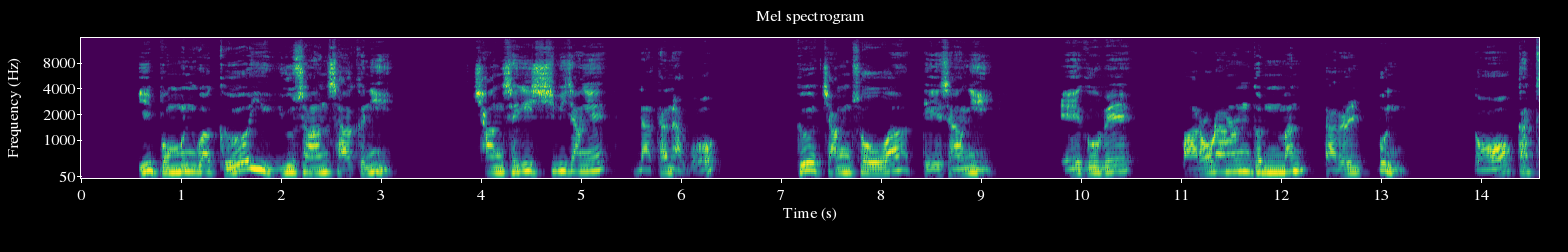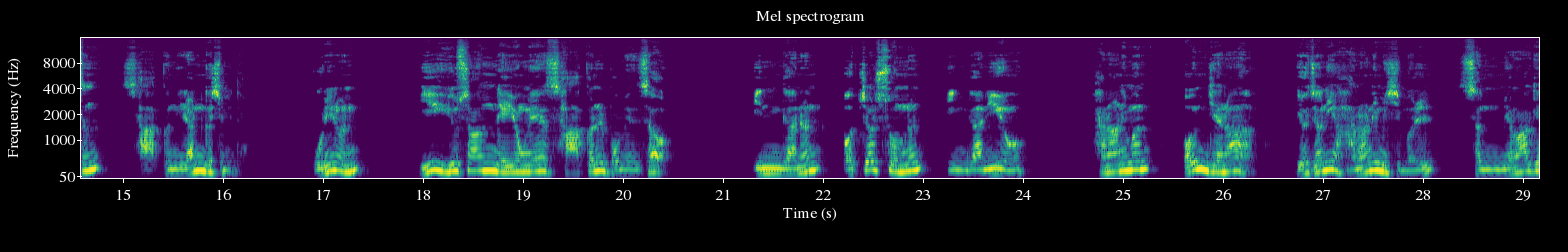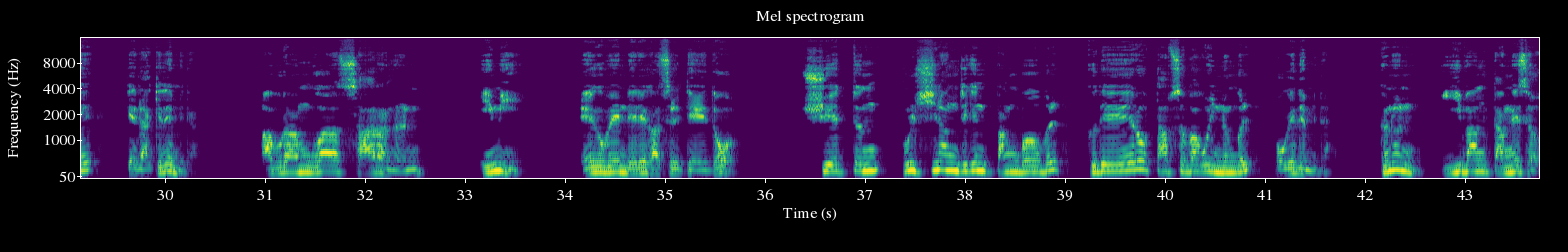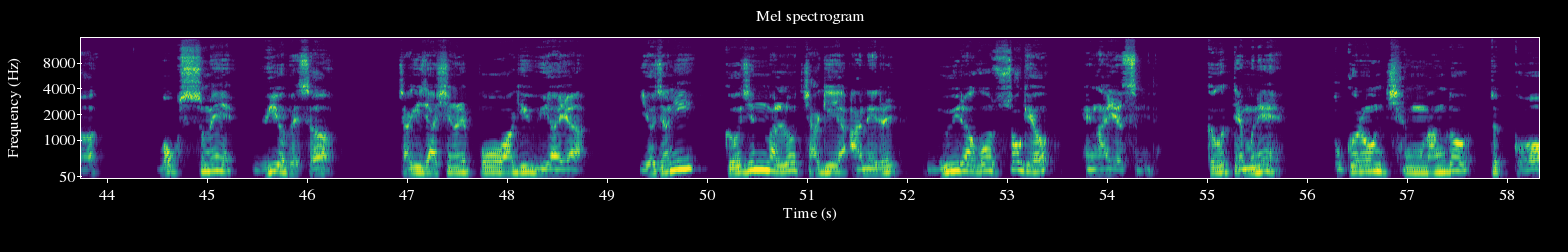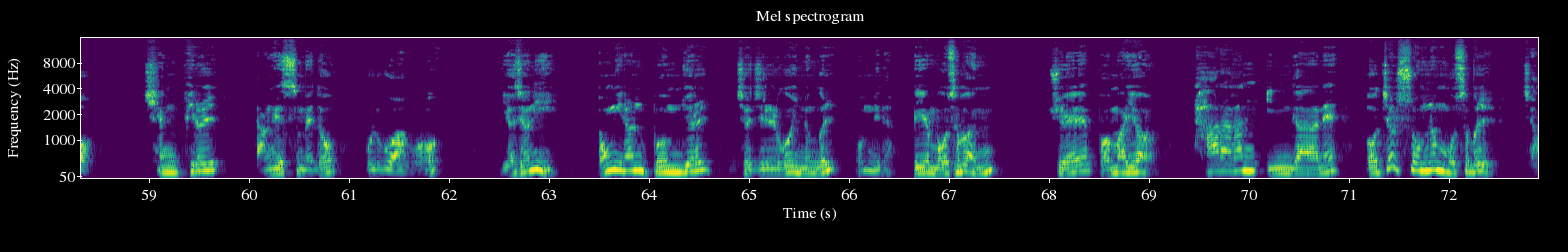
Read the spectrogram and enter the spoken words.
이 본문과 거의 유사한 사건이 창세기 12장에 나타나고 그 장소와 대상이 애굽의 바로라는 것만 다를 뿐 똑같은 사건이라는 것입니다. 우리는 이 유사한 내용의 사건을 보면서 인간은 어쩔 수 없는 인간이요. 하나님은 언제나 여전히 하나님이심을 선명하게 깨닫게 됩니다. 아브라함과 사라는 이미 애굽에 내려갔을 때에도 취했던 불신앙적인 방법을 그대로 답습하고 있는 걸 보게 됩니다. 그는 이방 땅에서 목숨의 위협에서 자기 자신을 보호하기 위하여 여전히 거짓말로 자기의 아내를 누이라고 속여 행하였습니다. 그것 때문에 부끄러운 책망도 듣고 챙피를 당했음에도 불구하고 여전히 동일한 범죄를 저지르고 있는 걸 봅니다. 그의 모습은 죄 범하여 타락한 인간의 어쩔 수 없는 모습을 잘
